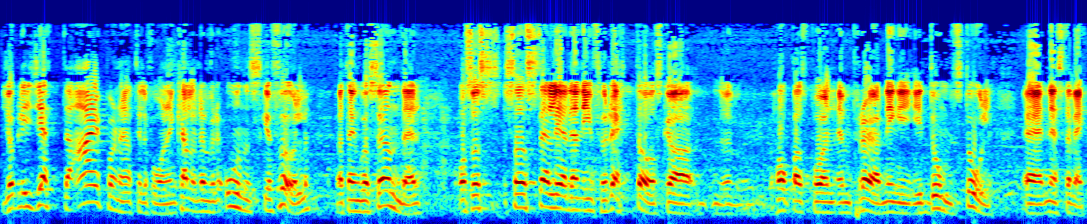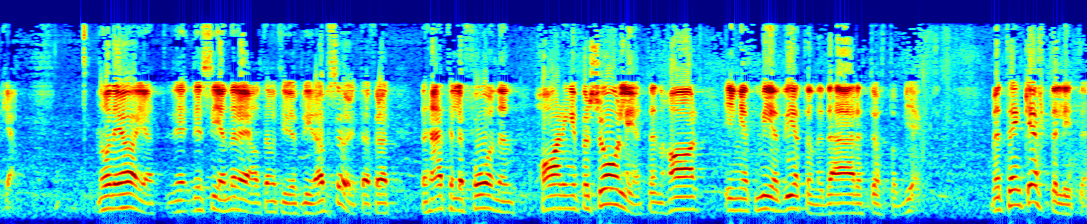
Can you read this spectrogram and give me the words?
jag blir jättearg på den här telefonen, kallar den för ondskefull för att den går sönder. Och så, så ställer jag den inför rätta och ska eh, hoppas på en, en prövning i, i domstol eh, nästa vecka. Nå, det hör ju att det, det senare alternativet blir absurt därför att den här telefonen har ingen personlighet, den har inget medvetande, det är ett dött objekt. Men tänk efter lite.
